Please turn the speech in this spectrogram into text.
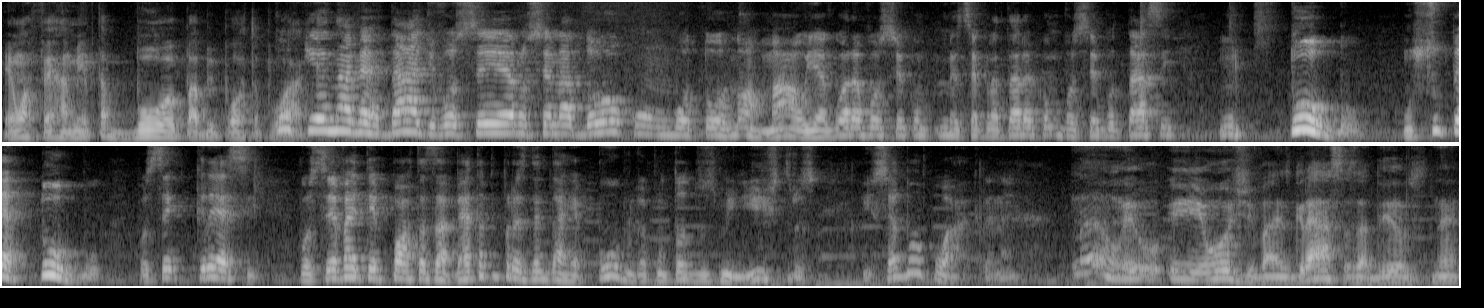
é uma ferramenta boa para abrir porta para o. Porque, na verdade, você era um senador com um motor normal e agora você, como primeiro secretário, é como você botasse um turbo, um super turbo. Você cresce, você vai ter portas abertas para o presidente da República, com todos os ministros. Isso é bom para o Acre, né? Não, eu, e hoje, mas graças a Deus, né?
